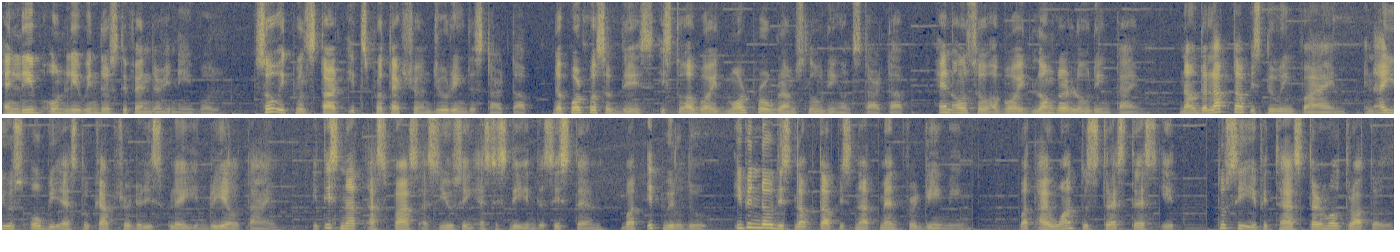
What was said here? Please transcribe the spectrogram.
and leave only Windows Defender enabled. So it will start its protection during the startup. The purpose of this is to avoid more programs loading on startup and also avoid longer loading time. Now the laptop is doing fine and I use OBS to capture the display in real time. It is not as fast as using SSD in the system, but it will do. Even though this laptop is not meant for gaming, but I want to stress test it to see if it has thermal throttle.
